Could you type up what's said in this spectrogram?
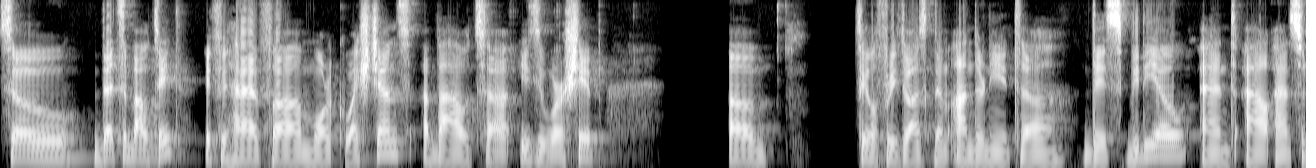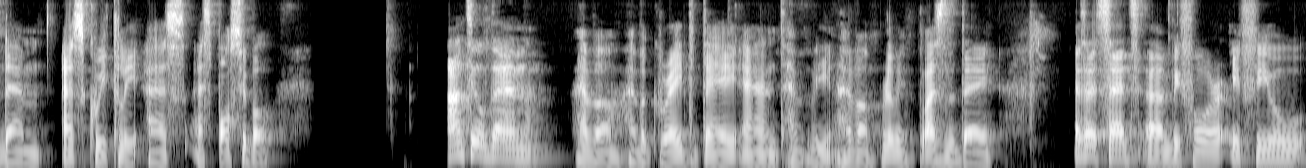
So that's about it. If you have uh, more questions about uh, Easy Worship, um, feel free to ask them underneath uh, this video and I'll answer them as quickly as, as possible. Until then, have a have a great day and have a, have a really blessed day. As I said uh, before, if you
